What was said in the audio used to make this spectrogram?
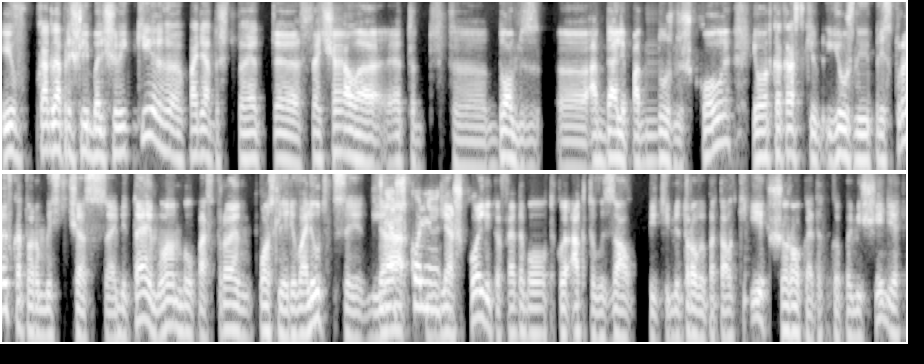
и когда пришли большевики, э, понятно, что это сначала этот дом отдали под нужды школы. И вот как раз-таки южный пристрой, в котором мы сейчас обитаем, он был построен после революции для, для, школьников. для школьников. Это был такой актовый зал, пятиметровые потолки, широкое такое помещение.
